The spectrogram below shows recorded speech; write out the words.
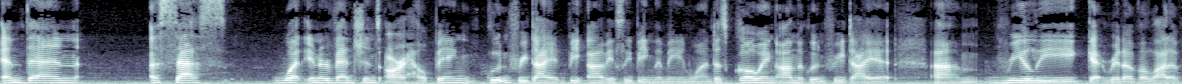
and then assess what interventions are helping. Gluten free diet, be, obviously, being the main one. Does going on the gluten free diet um, really get rid of a lot of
